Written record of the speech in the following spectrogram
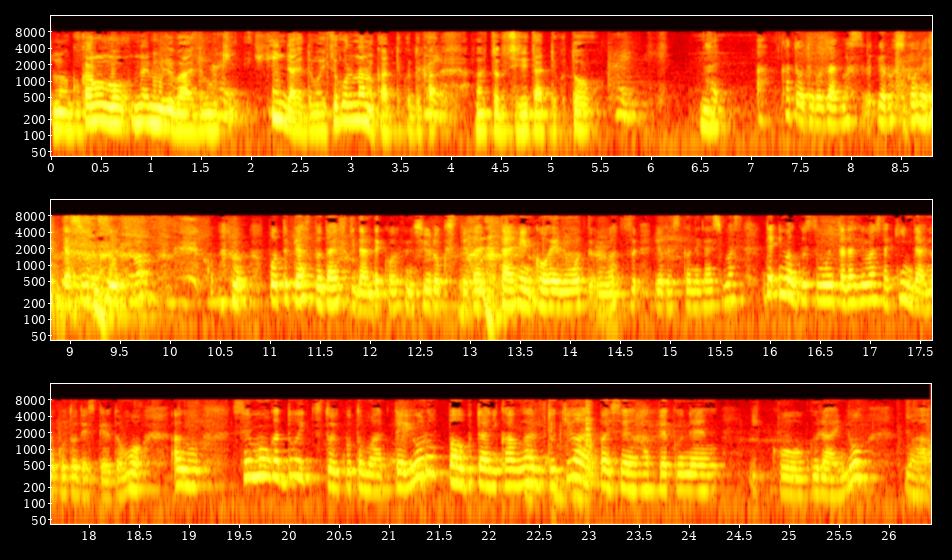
あの五感を、ね、見る場合でも、き近代でもいつ頃なのかってことが、あのちょっと知りたいってことを、はい、あ加藤でございます。よろしくお願いいたします。あのポッドキャスト大好きなんでこういうふうに収録して大変光栄に思っております。よろしくお願いします。で今ご質問いただきました近代のことですけれども、あの専門がドイツということもあってヨーロッパを舞台に考えるときはやっぱり1800年以降ぐらいのま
